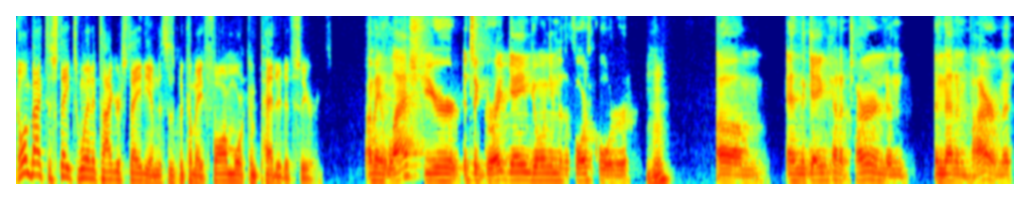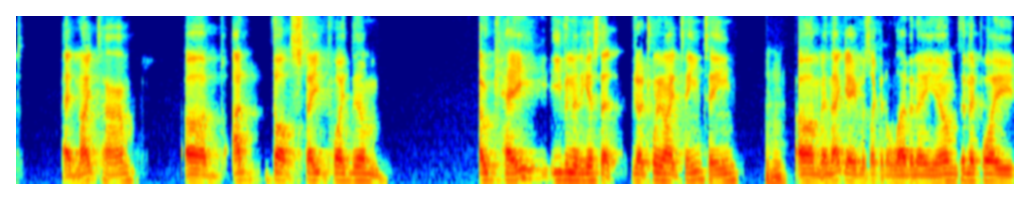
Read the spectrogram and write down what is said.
Going back to State's win at Tiger Stadium, this has become a far more competitive series. I mean, last year it's a great game going into the fourth quarter, mm-hmm. um, and the game kind of turned in in that environment at nighttime. Uh, I thought State played them okay, even against that you know 2019 team. Mm-hmm. Um, and that game was like at 11 a.m. Then they played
